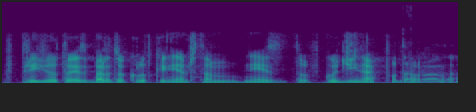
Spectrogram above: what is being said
W preview to jest bardzo krótkie, nie wiem, czy tam nie jest to w godzinach podawane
